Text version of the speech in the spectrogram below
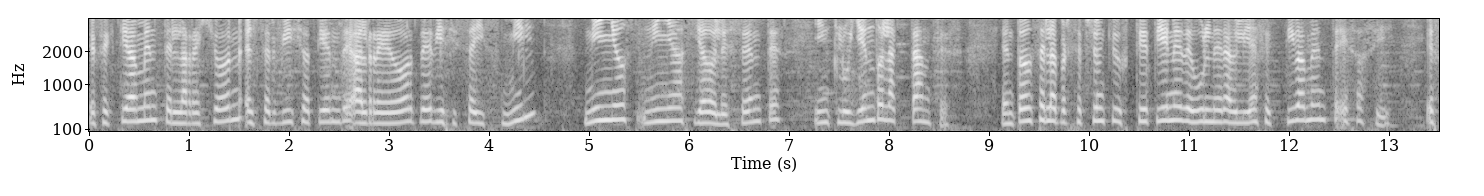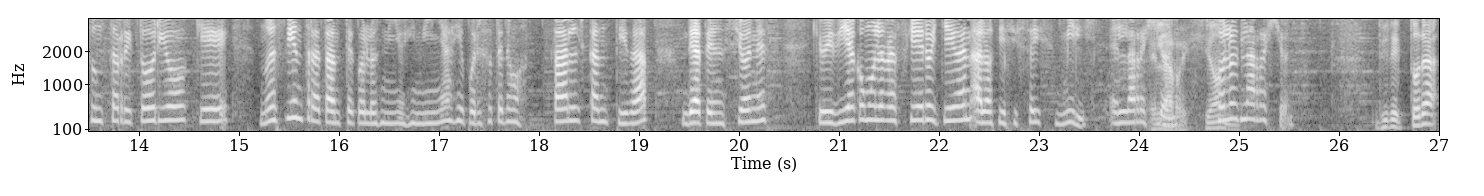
Efectivamente, en la región el servicio atiende alrededor de 16.000 mil niños, niñas y adolescentes, incluyendo lactantes. Entonces la percepción que usted tiene de vulnerabilidad efectivamente es así. Es un territorio que no es bien tratante con los niños y niñas y por eso tenemos tal cantidad de atenciones que hoy día, como le refiero, llegan a los 16.000 en la región. En la región. Solo en la región. Directora,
